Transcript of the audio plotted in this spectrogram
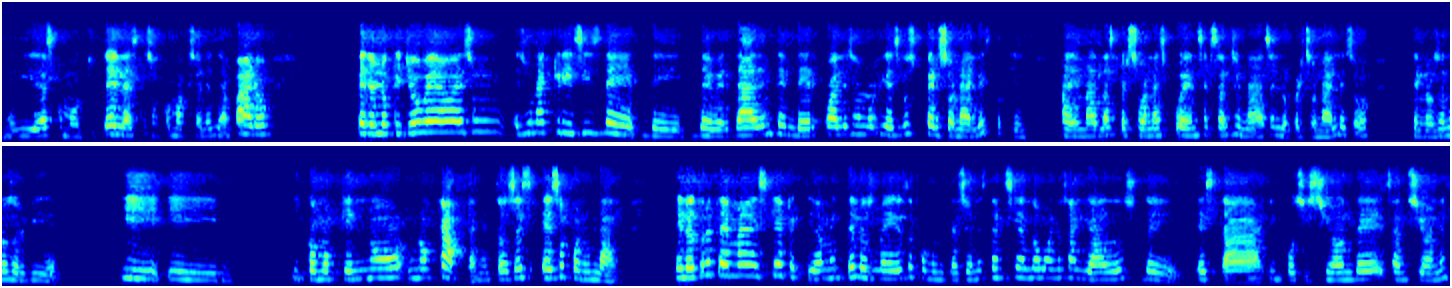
medidas como tutelas, que son como acciones de amparo, pero lo que yo veo es, un, es una crisis de, de, de verdad entender cuáles son los riesgos personales, porque Además, las personas pueden ser sancionadas en lo personal, eso que no se nos olvide. Y, como que no, no captan. Entonces, eso por un lado. El otro tema es que efectivamente los medios de comunicación están siendo buenos aliados de esta imposición de sanciones.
